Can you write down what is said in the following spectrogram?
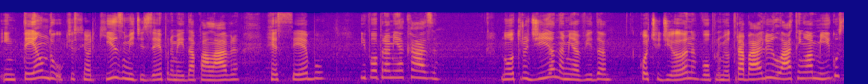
entendo o que o Senhor quis me dizer por meio da palavra, recebo e vou para minha casa. No outro dia, na minha vida cotidiana, vou para o meu trabalho e lá tenho amigos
